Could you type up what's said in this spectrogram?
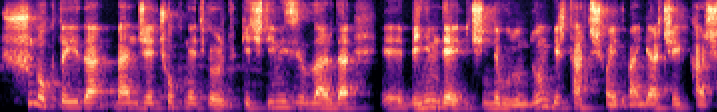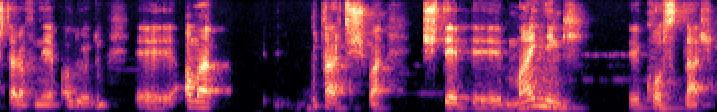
şu noktayı da bence çok net gördük. Geçtiğimiz yıllarda e, benim de içinde bulunduğum bir tartışmaydı. Ben gerçi karşı tarafını hep alıyordum. Ama bu tartışma işte mining e, costlar,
